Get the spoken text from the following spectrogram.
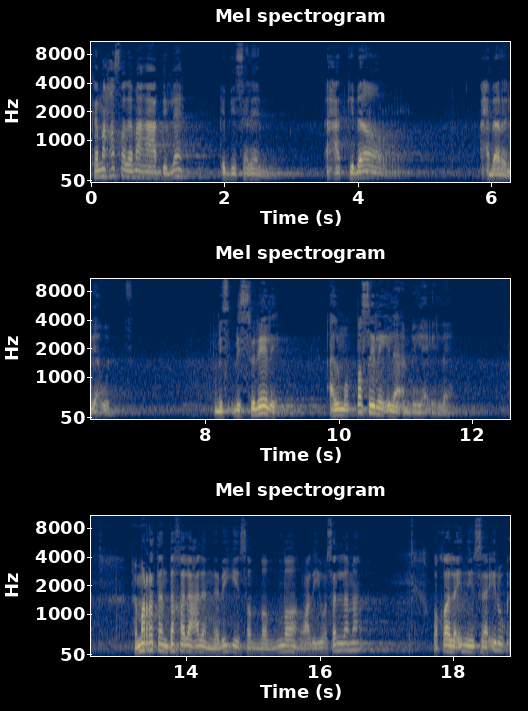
كما حصل مع عبد الله ابن سلام أحد كبار أحبار اليهود. بالسلالة المتصلة إلى أنبياء الله. فمرة دخل على النبي صلى الله عليه وسلم وقال إني سائلك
